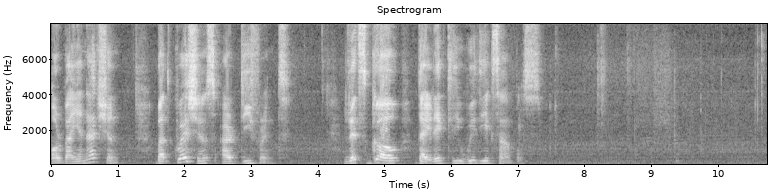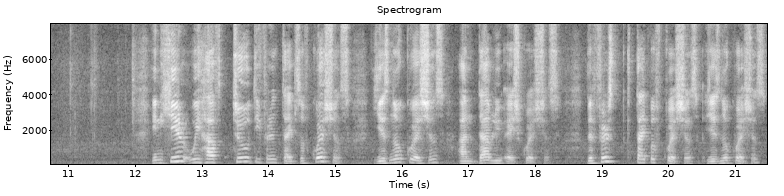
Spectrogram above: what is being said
or by an action. But questions are different. Let's go directly with the examples. In here we have two different types of questions, yes-no questions and WH questions. The first type of questions, yes-no questions,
